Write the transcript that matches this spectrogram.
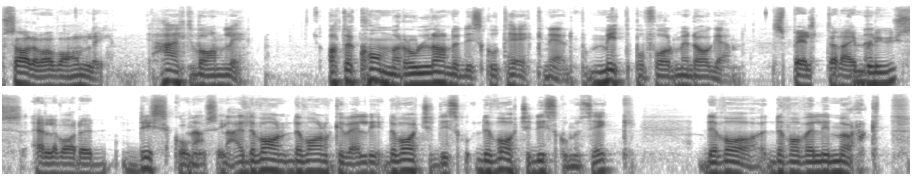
Og sa det var vanlig. Helt vanlig. At det kom rullende diskotek ned, midt på formiddagen. Spilte de blues, eller var det Nei, diskomusikk? nei det, var, det var noe veldig Det var ikke, disko, det var ikke diskomusikk. Det var, det var veldig mørkt.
